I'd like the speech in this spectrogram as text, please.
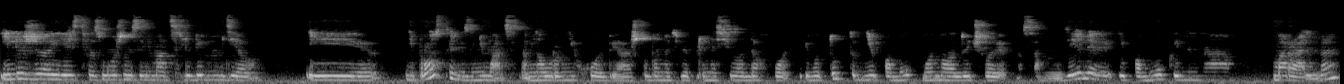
Или же есть возможность заниматься любимым делом. И не просто им заниматься там на уровне хобби, а чтобы оно тебе приносило доход. И вот тут-то мне помог мой молодой человек на самом деле, и помог именно морально.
